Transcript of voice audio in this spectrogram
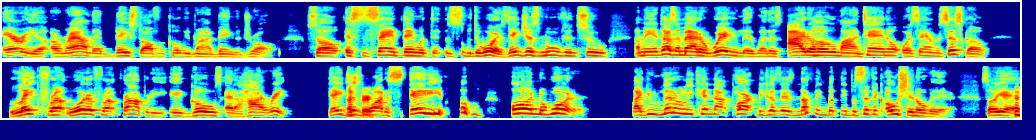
area around that based off of Kobe Bryant being a draw. So it's the same thing with the with the Warriors. They just moved into. I mean, it doesn't matter where you live, whether it's Idaho, Montana, or San Francisco. Lakefront, waterfront property, it goes at a high rate. They just bought a stadium on the water. Like you literally cannot park because there's nothing but the Pacific Ocean over there. So yeah,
